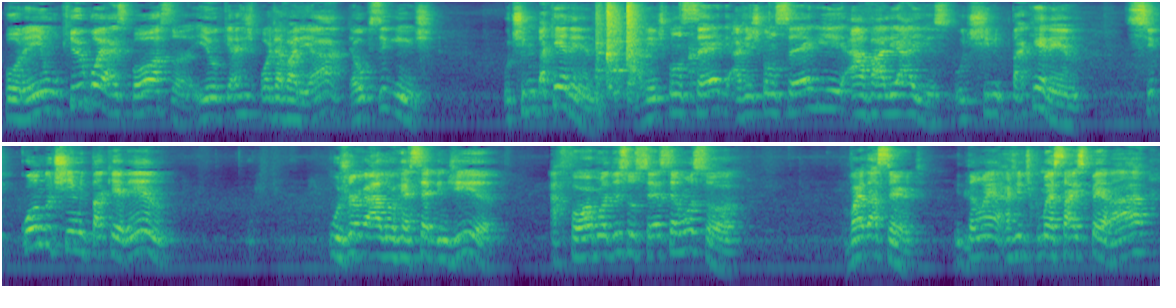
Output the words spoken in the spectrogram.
Porém, o que o Goiás possa e o que a gente pode avaliar é o seguinte: o time está querendo. A gente consegue, a gente consegue avaliar isso. O time está querendo. Se quando o time está querendo, o jogador recebe em dia, a fórmula de sucesso é uma só. Vai dar certo. Então é a gente começar a esperar,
